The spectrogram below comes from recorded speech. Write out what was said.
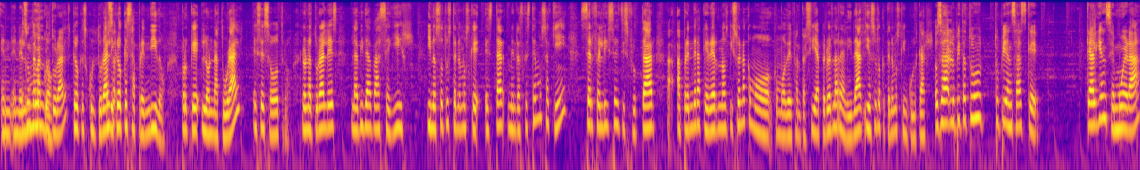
en, en el ¿Es un mundo. tema cultural? Creo que es cultural O sea- y creo que es aprendido. Porque lo natural es eso otro. Lo natural es la vida va a seguir. Y nosotros tenemos que estar, mientras que estemos aquí, ser felices, disfrutar, a- aprender a querernos. Y suena como, como de fantasía, pero es la realidad y eso es lo que tenemos que inculcar. O sea, Lupita, tú, tú piensas que, que alguien se muera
